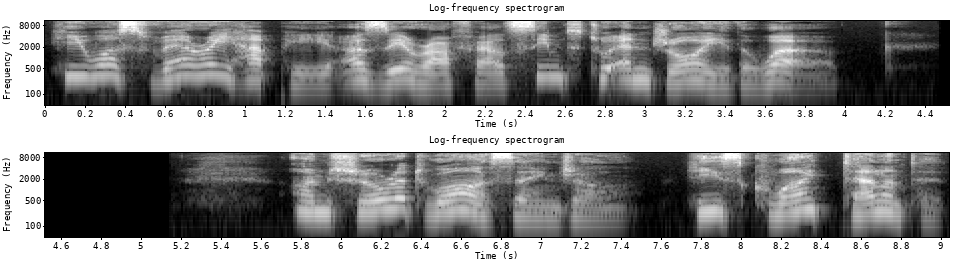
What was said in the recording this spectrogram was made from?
He was very happy Aziraphale seemed to enjoy the work. I'm sure it was, Angel. He's quite talented.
